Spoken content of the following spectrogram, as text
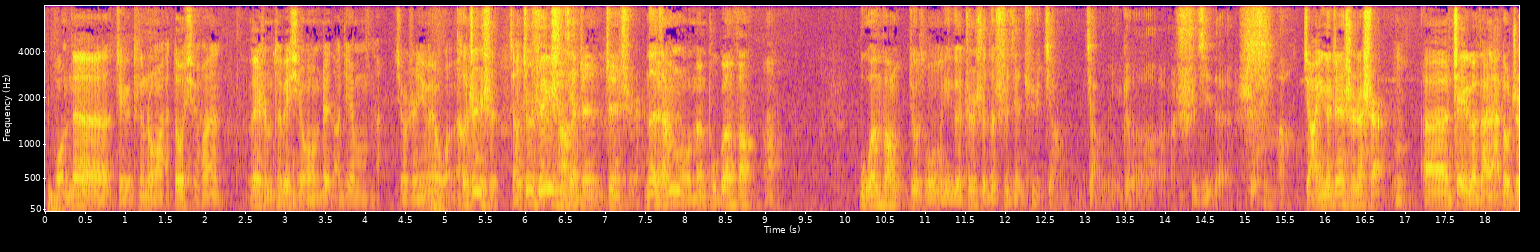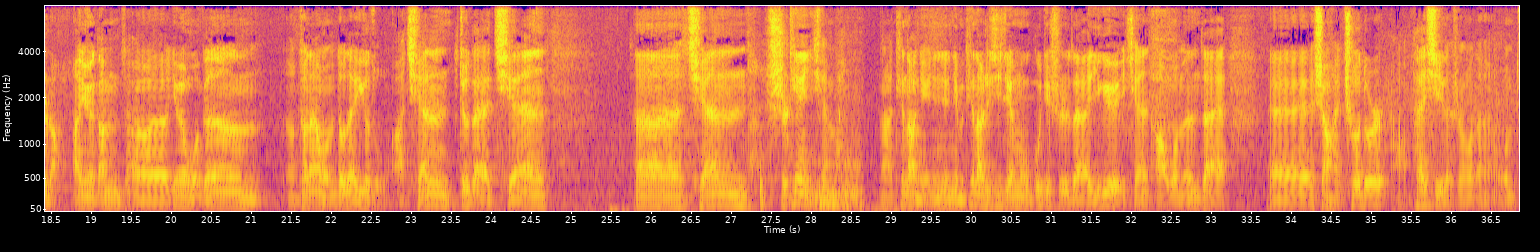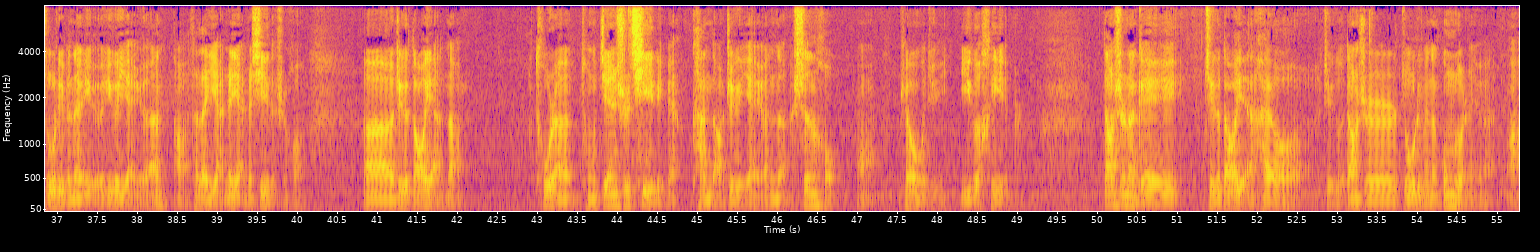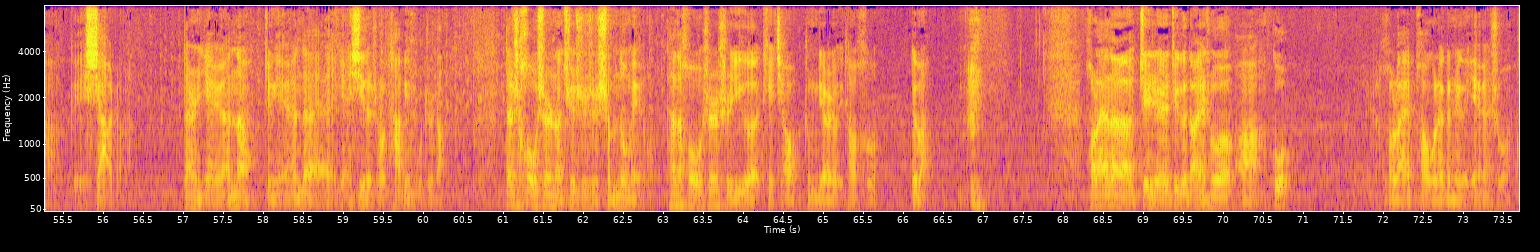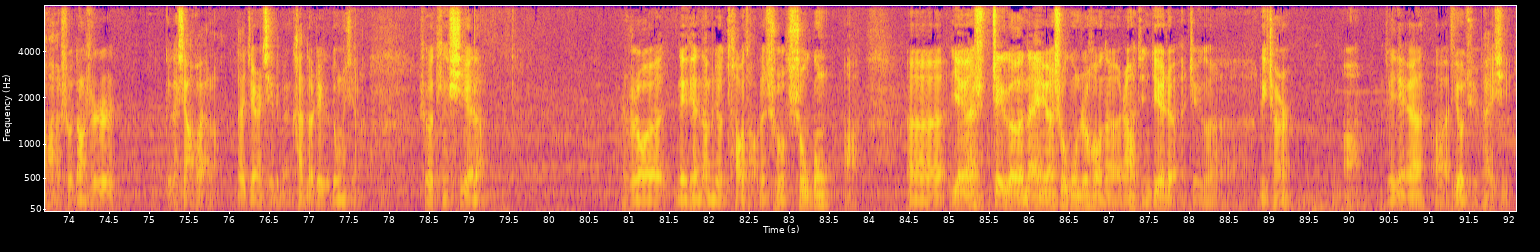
我们的这个听众啊，都喜欢，为什么特别喜欢我们这档节目呢？就是因为我们特真实，讲真实的非事件，常的真真实。那咱们我们不官方啊，不官方，就从一个真实的事件去讲讲一个实际的事情啊。讲一个真实的事儿。嗯，呃，这个咱俩都知道啊，因为咱们呃，因为我跟呃柯南我们都在一个组啊，前就在前呃前十天以前吧，啊，听到你你你们听到这期节目，估计是在一个月以前啊，我们在呃上海车墩儿啊拍戏的时候呢，我们组里边呢有一个演员啊，他在演着演着戏的时候，呃，这个导演呢。突然从监视器里边看到这个演员的身后啊飘过去一个黑影。当时呢，给这个导演还有这个当时组里面的工作人员啊给吓着了。但是演员呢，这个演员在演戏的时候他并不知道。但是后身呢，确实是什么都没有。他的后身是一个铁桥，中间有一条河，对吧？后来呢，这个这个导演说啊过，后来跑过来跟这个演员说啊，说当时给他吓坏了，在监视器里面看到这个东西了，说挺邪的。说那天咱们就草草的收收工啊，呃，演员这个男演员收工之后呢，然后紧接着这个李成啊，这演员啊又去拍戏，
